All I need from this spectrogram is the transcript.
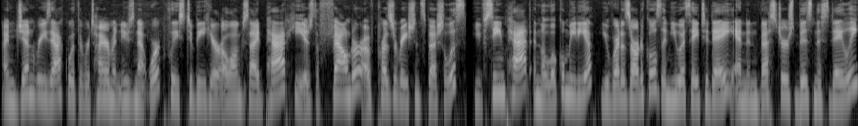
I'm Jen Rizak with the Retirement News Network. Pleased to be here alongside Pat. He is the founder of Preservation Specialists. You've seen Pat in the local media. You've read his articles in USA Today and Investors Business Daily.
